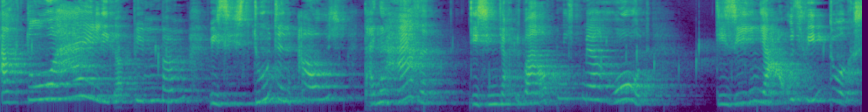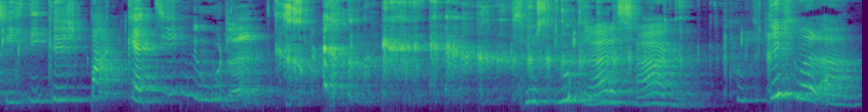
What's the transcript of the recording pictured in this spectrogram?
Ach du heiliger Bimbam, wie siehst du denn aus? Deine Haare, die sind ja überhaupt nicht mehr rot. Die sehen ja aus wie durchsichtige Spaghetti-Nudeln. Das musst du gerade sagen. Guck dich mal an.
